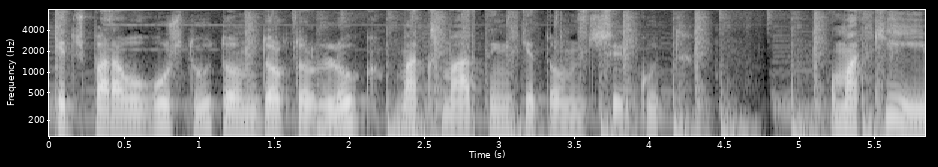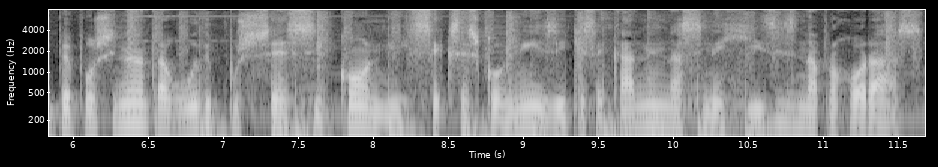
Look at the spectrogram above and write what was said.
και τους παραγωγούς του, τον Dr. Luke, Max Martin και τον Circuit. Ο Μακί είπε πως είναι ένα τραγούδι που σε σηκώνει, σε ξεσκονίζει και σε κάνει να συνεχίζεις να προχωράς.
